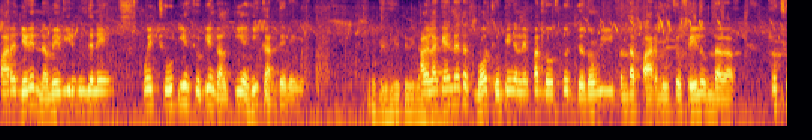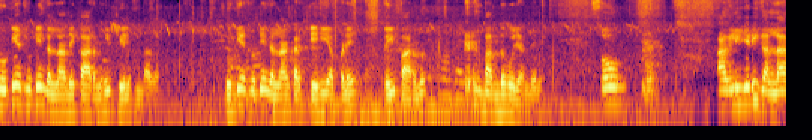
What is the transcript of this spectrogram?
ਪਰ ਜਿਹੜੇ ਨਵੇਂ ਵੀਰ ਹੁੰਦੇ ਨੇ ਉਹ ਇਹ ਛੋਟੀਆਂ ਛੋਟੀਆਂ ਗਲਤੀਆਂ ਹੀ ਕਰਦੇ ਨੇਗੇ। ਵੀਡੀਓ ਚ ਵੀ ਅਗਲਾ ਕਹਿੰਦਾ ਤਾਂ ਬਹੁਤ ਛੋਟੀਆਂ ਗੱਲਾਂ ਨੇ ਪਰ ਦੋਸਤੋ ਜਦੋਂ ਵੀ ਬੰਦਾ ਫਾਰਮਿੰਗ ਚੋਂ ਫੇਲ ਹੁੰਦਾਗਾ ਉਹ ਛੋਟੀਆਂ ਛੋਟੀਆਂ ਗੱਲਾਂ ਦੇ ਕਾਰਨ ਹੀ ਫੇਲ ਹੁੰਦਾਗਾ। ਛੋਟੀਆਂ ਛੋਟੀਆਂ ਗੱਲਾਂ ਕਰਕੇ ਹੀ ਆਪਣੇ ਕਈ ਫਾਰਮ ਬੰਦ ਹੋ ਜਾਂਦੇ ਨੇ। ਸੋ ਅਗਲੀ ਜਿਹੜੀ ਗੱਲ ਆ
